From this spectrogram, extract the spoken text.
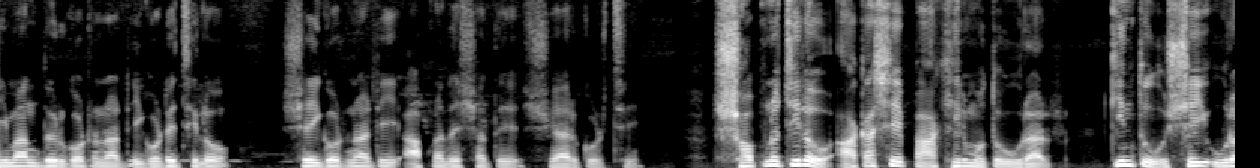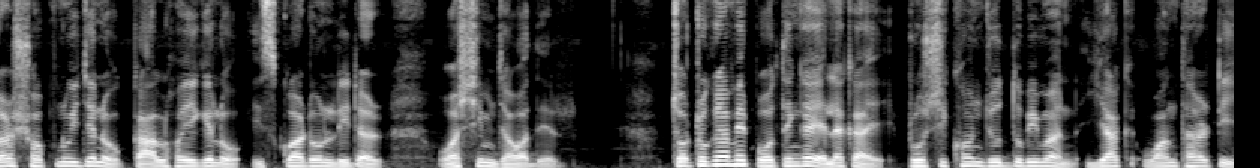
বিমান দুর্ঘটনাটি ঘটেছিল, সেই ঘটনাটি আপনাদের সাথে শেয়ার করছি। স্বপ্ন ছিল আকাশে পাখির মতো উড়ার, কিন্তু সেই উড়ার স্বপ্নই যেন কাল হয়ে গেল স্কোয়াডন লিডার ওয়াসিম জাওয়াদের। চট্টগ্রামের পতেঙ্গা এলাকায় প্রশিক্ষণ যুদ্ধবিমান ইয়াক ওয়ান থার্টি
